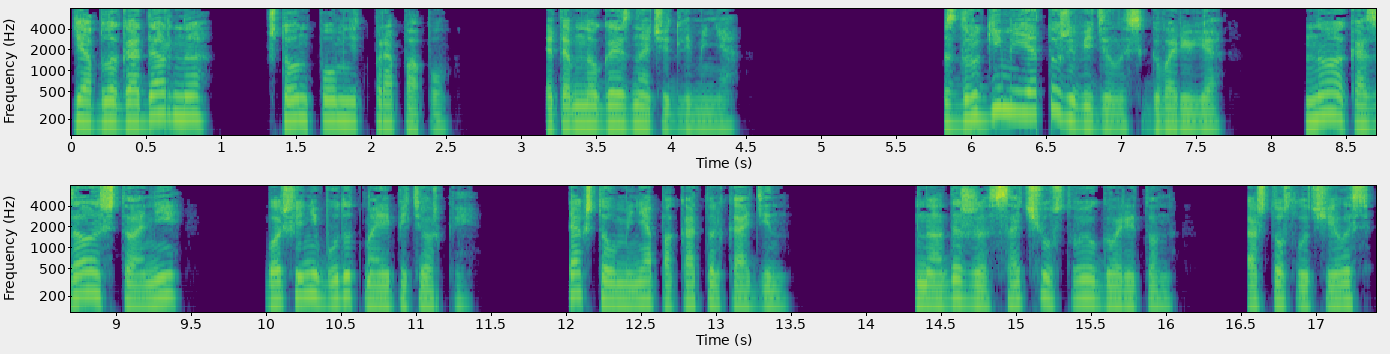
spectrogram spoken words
Я благодарна, что он помнит про папу. Это многое значит для меня. С другими я тоже виделась, говорю я, но оказалось, что они больше не будут моей пятеркой. Так что у меня пока только один. Надо же, сочувствую, говорит он. А что случилось?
